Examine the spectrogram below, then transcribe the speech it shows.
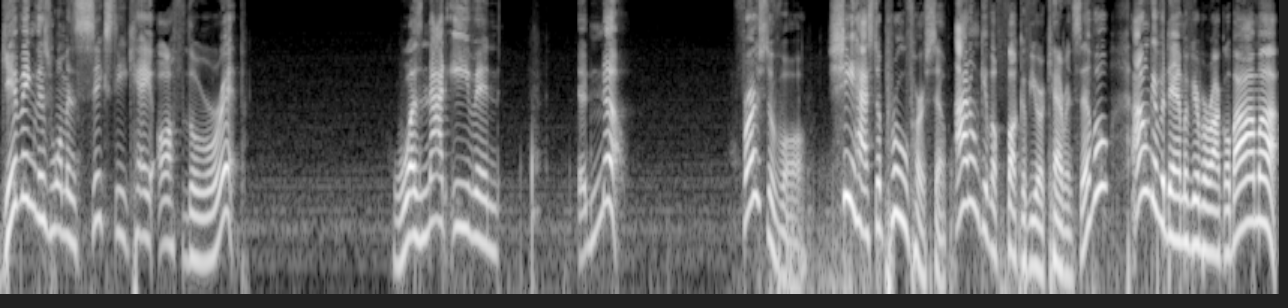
giving this woman 60K off the rip was not even. Uh, no. First of all, she has to prove herself. I don't give a fuck if you're Karen Civil. I don't give a damn if you're Barack Obama.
